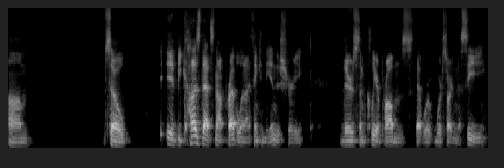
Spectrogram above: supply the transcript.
Um, so, it, because that's not prevalent, I think in the industry, there's some clear problems that we're, we're starting to see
